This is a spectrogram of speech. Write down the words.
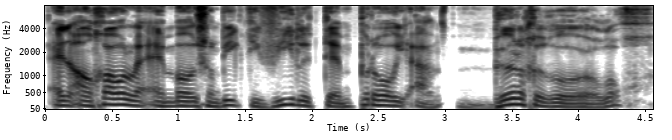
En Angola en Mozambique die vielen ten prooi aan burgeroorlog.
